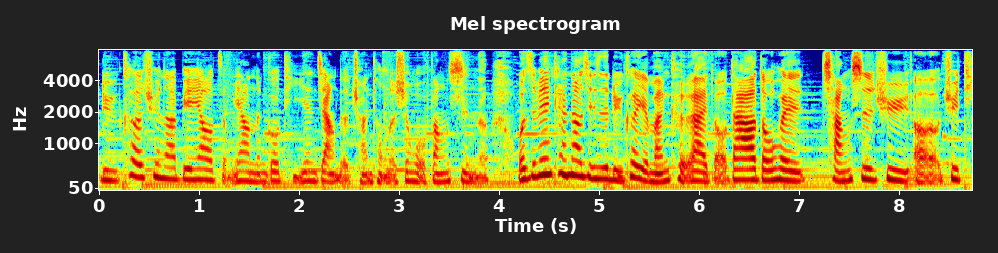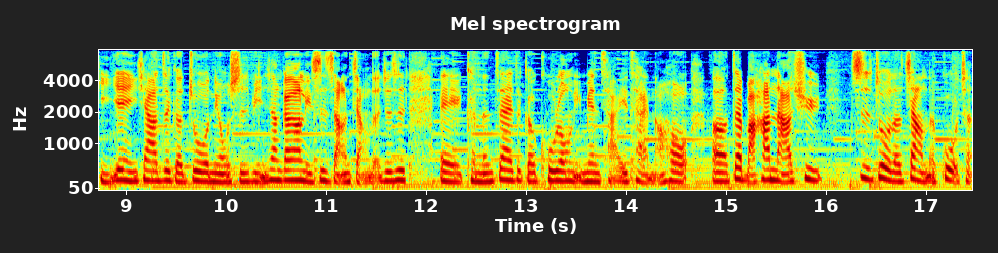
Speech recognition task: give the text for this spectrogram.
旅客去那边要怎么样能够体验这样的传统的生活方式呢？我这边看到其实旅客也蛮可爱的哦，大家都会尝试去呃去体验一下这个做牛食饼，像刚刚理事长讲的，就是诶可能在这个窟窿里面踩一踩，然后呃再把它拿去制作的这样的过程。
